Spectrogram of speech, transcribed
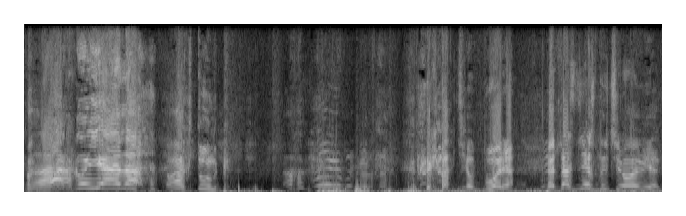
Охуенно! Ахтунг! Как тебе, Боря? Это снежный человек.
